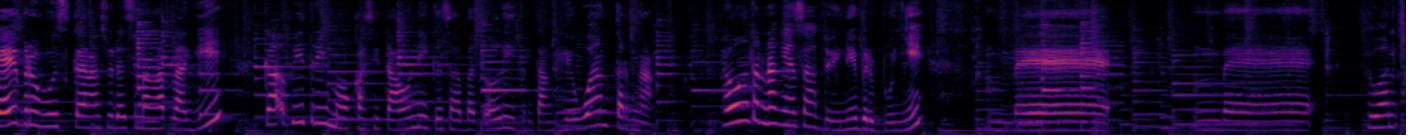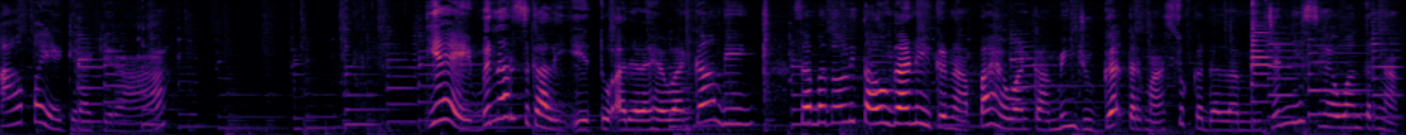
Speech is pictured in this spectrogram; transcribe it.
Oke berhubung sekarang sudah semangat lagi, Kak Fitri mau kasih tahu nih ke sahabat Oli tentang hewan ternak. Hewan ternak yang satu ini berbunyi mbe, mbe. Hewan apa ya kira-kira? Yeay, benar sekali, itu adalah hewan kambing. Sahabat Oli tahu gak nih kenapa hewan kambing juga termasuk ke dalam jenis hewan ternak?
